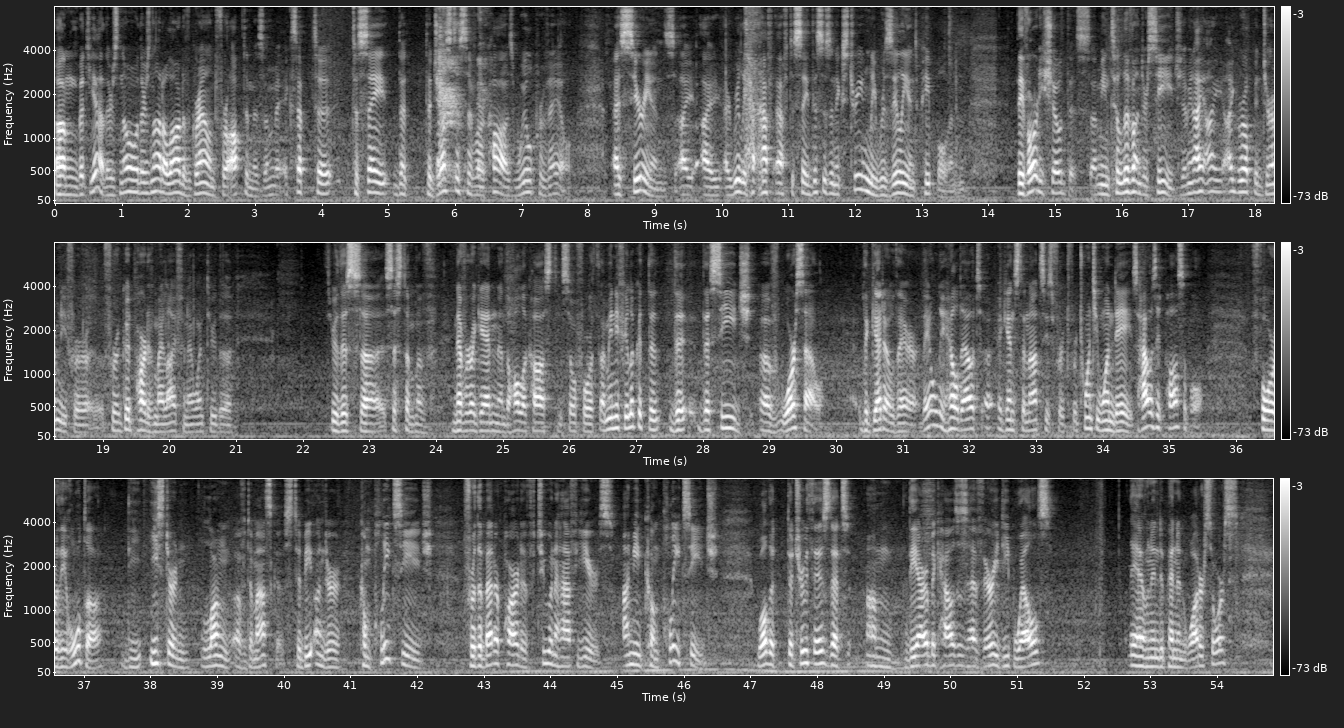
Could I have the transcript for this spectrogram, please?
Um, but yeah, there's, no, there's not a lot of ground for optimism except to, to say that the justice of our cause will prevail as Syrians, I, I, I really have, have, to say this is an extremely resilient people. And they've already showed this. I mean, to live under siege. I mean, I, I, I, grew up in Germany for, for a good part of my life, and I went through, the, through this uh, system of never again and the Holocaust and so forth. I mean, if you look at the, the, the siege of Warsaw, the ghetto there, they only held out uh, against the Nazis for, for 21 days. How is it possible for the Ghouta the eastern lung of Damascus to be under complete siege for the better part of two and a half years. I mean, complete siege. Well, the, the truth is that um, the Arabic houses have very deep wells. They have an independent water source.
